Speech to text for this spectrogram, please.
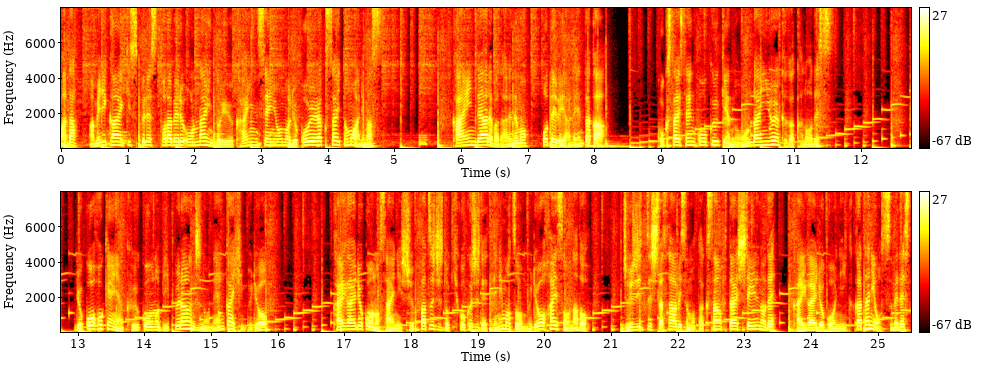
また、アメリカンエキスプレストラベルオンラインという会員専用の旅行予約サイトもあります。会員であれば誰でも、ホテルやレンタカー、国際線航空券のオンライン予約が可能です。旅行保険や空港の VIP ラウンジの年会費無料、海外旅行の際に出発時と帰国時で手荷物を無料配送など、充実したサービスもたくさん付帯しているので、海外旅行に行く方におすすめです。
